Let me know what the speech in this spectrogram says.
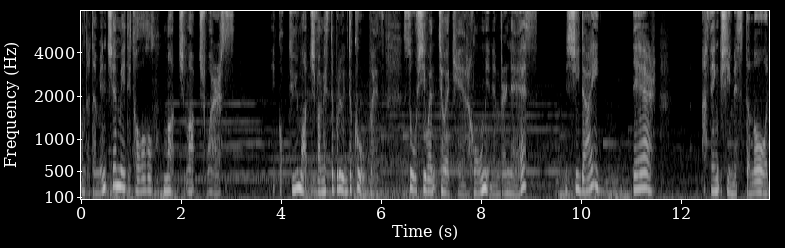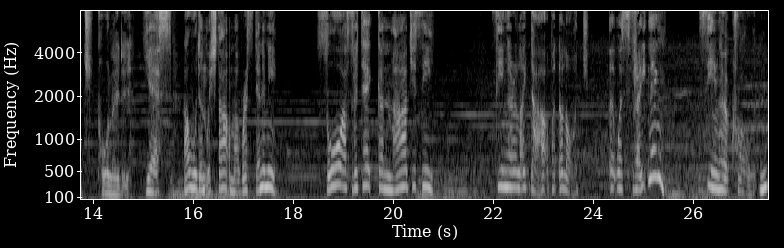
and the dementia made it all much, much worse. It got too much for Mr. Bruin to cope with, so she went to a care home in Inverness. She died there. I think she missed the lodge. Poor lady. Yes, I wouldn't wish that on my worst enemy. So arthritic and mad, you see. Seeing her like that up at the lodge, it was frightening. Seeing her crawling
